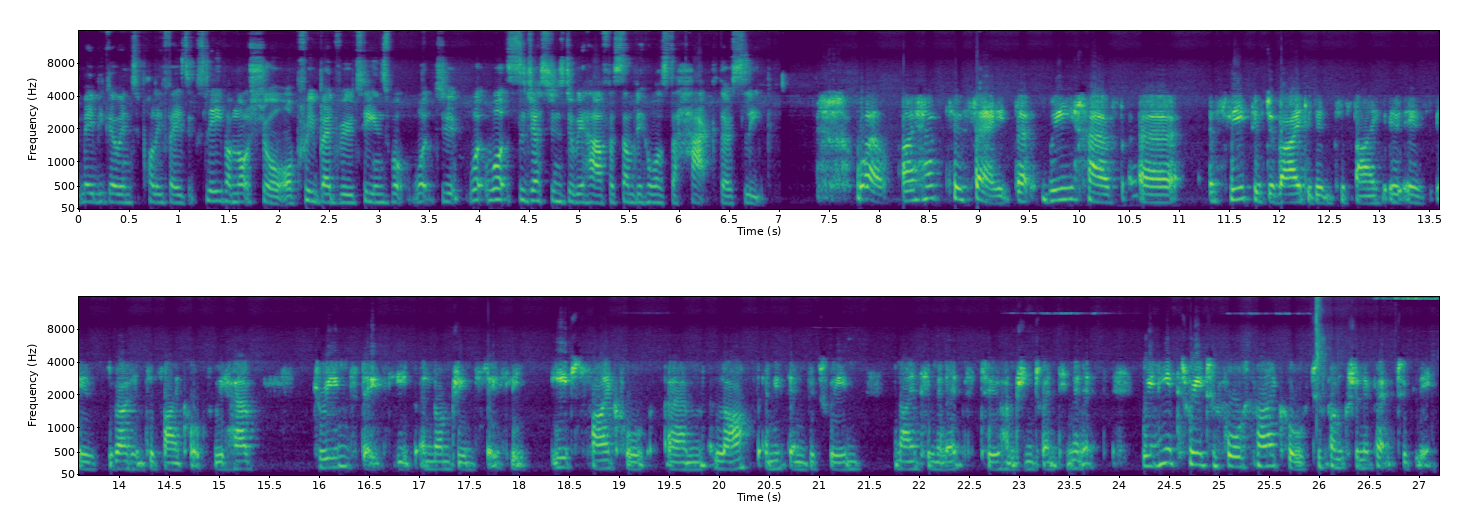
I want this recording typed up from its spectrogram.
maybe go into polyphasic sleep. I'm not sure, or pre-bed routines. What what do what what suggestions do we have for somebody who wants to hack their sleep? Well, I have to say that we have uh, sleep is divided into is is divided into cycles. We have dream state sleep and non-dream state sleep. Each cycle um, lasts anything between 90 minutes to 120 minutes. We need three to four cycles to function effectively.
